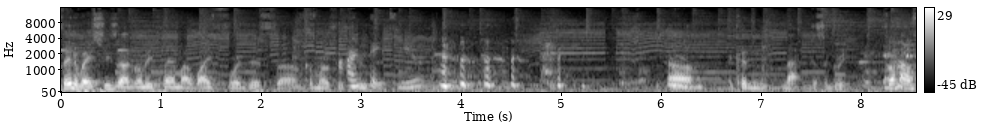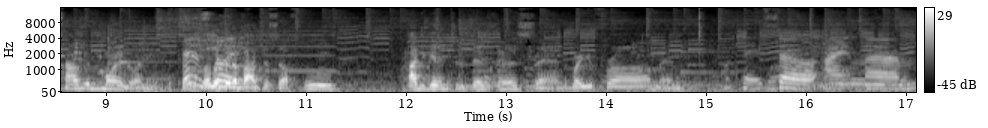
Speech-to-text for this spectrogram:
So anyway, she's uh, going to be playing my wife for this uh, commercial Aren't they cute? Uh, I couldn't not disagree. So how's, how's your morning going? Tell us a little bit about yourself. Who, how'd you get into the business and where you from? And Okay, so I'm um,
